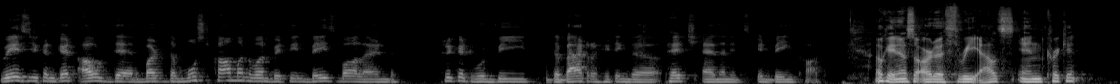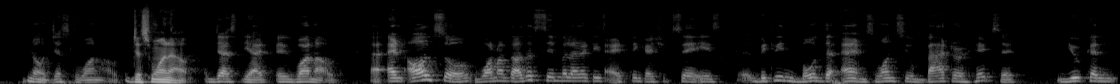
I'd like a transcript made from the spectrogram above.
ways you can get out there, but the most common one between baseball and cricket would be the batter hitting the pitch and then it's it being caught. Okay, now so are there three outs in cricket? No, just one out. Just one out. Just yeah, it is one out. Uh, and also, one of the other similarities I think I should say is uh, between both the ends. Once your batter hits it, you can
